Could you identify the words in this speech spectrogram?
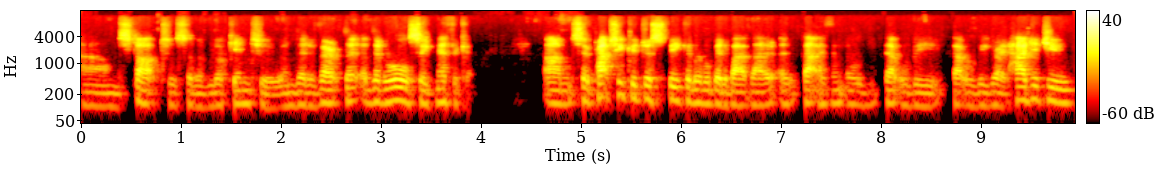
um, start to sort of look into, and that are very, that, that are all significant. Um, so perhaps you could just speak a little bit about that. Uh, that I think that would, that be that would be great. How did you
